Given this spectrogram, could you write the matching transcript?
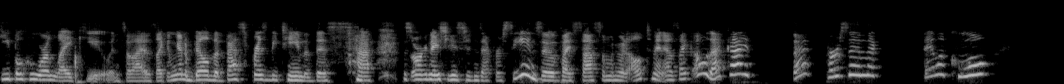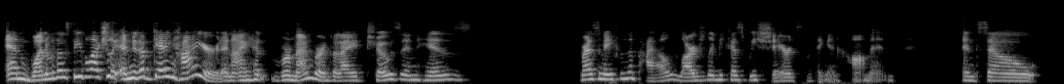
people who are like you. And so I was like, I'm going to build the best frisbee team that this uh, this organization's ever seen. So if I saw someone who had ultimate, I was like, oh, that guy, that person, that they look cool. And one of those people actually ended up getting hired. And I had remembered that I had chosen his resume from the pile, largely because we shared something in common. And so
